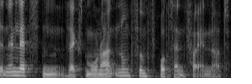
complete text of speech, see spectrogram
in den letzten sechs Monaten um fünf Prozent verändert.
